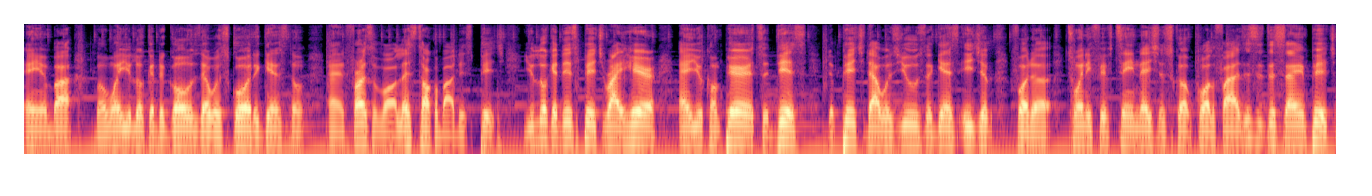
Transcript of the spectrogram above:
Enyimba. But when you look at the goals that were scored against them, and first of all, let's talk about this pitch. You look at this pitch right here, and you compare it to this the pitch that was used against Egypt for the 2015 Nations Cup qualifiers. This is the same pitch.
